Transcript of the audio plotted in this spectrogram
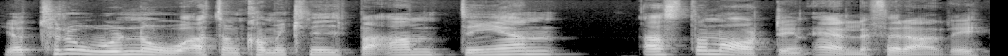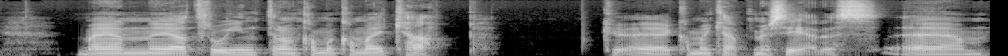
jag tror nog att de kommer knipa antingen Aston Martin eller Ferrari. Men jag tror inte de kommer komma ikapp, eh, komma ikapp Mercedes. Ehm,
